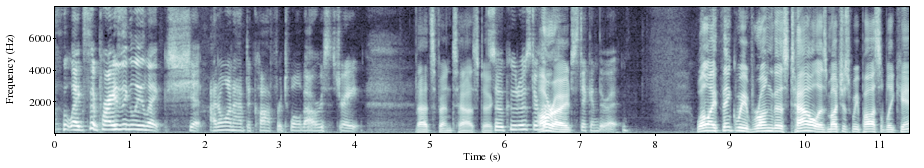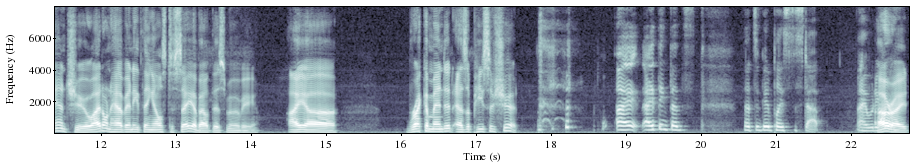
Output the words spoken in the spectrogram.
like surprisingly, like shit. I don't want to have to cough for 12 hours straight. that's fantastic So kudos to her All for sticking through it. Well, I think we've wrung this towel as much as we possibly can, Chu. I don't have anything else to say about this movie. I uh, recommend it as a piece of shit. I I think that's that's a good place to stop. I would. All right.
